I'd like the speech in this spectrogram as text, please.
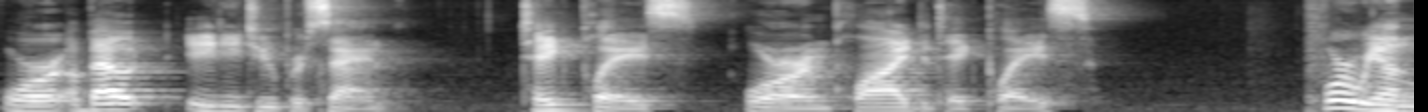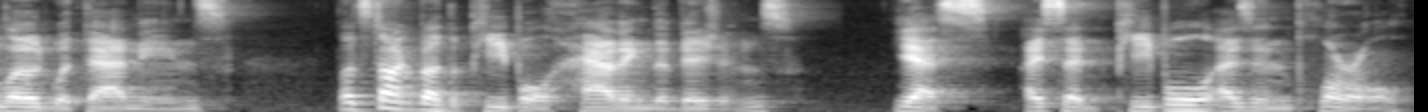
or about 82%, take place or are implied to take place. Before we unload what that means, let's talk about the people having the visions. Yes, I said people as in plural.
